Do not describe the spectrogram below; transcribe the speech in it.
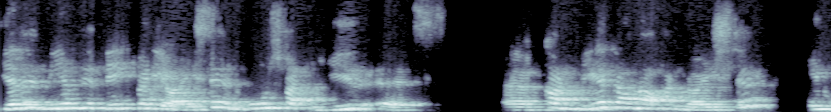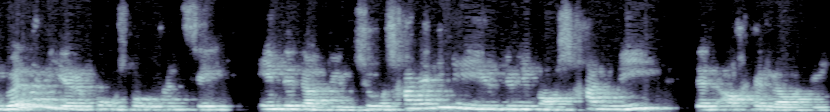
julle neem dit net by die huise en ons wat hier is uh kan weer daarna gaan luister en hoor wat die Here vir ons vanoggend sê en dit dan doen. So ons gaan dit nie hier doen nie, maar ons gaan nie dit agterlaat nie.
